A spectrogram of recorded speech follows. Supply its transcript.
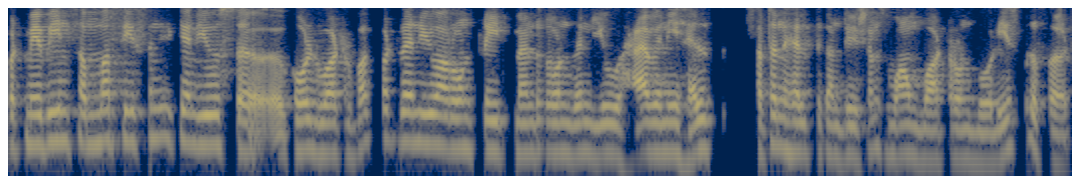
But maybe in summer season you can use uh, cold water bath. But when you are on treatment or when you have any health, certain health conditions, warm water on body is preferred.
